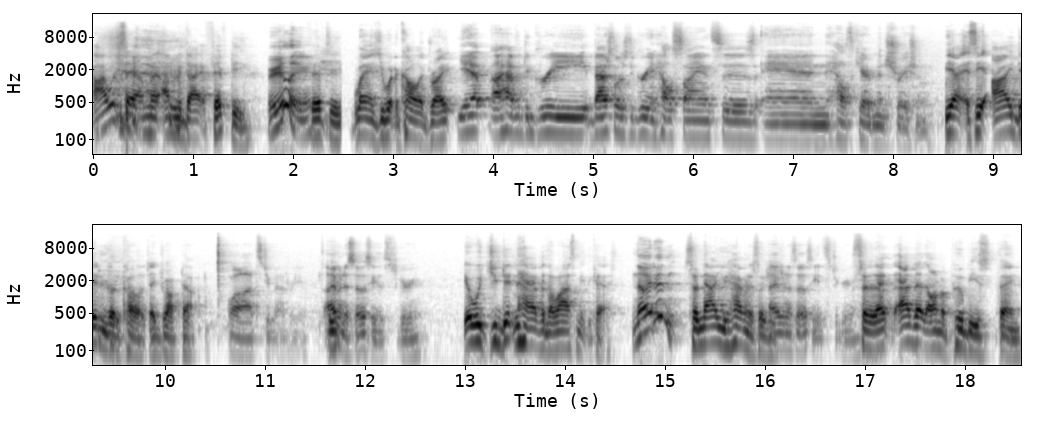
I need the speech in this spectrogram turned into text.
I would say I'm gonna, I'm gonna die at 50. Really? 50. Lance, you went to college, right? Yep, I have a degree, bachelor's degree in health sciences and healthcare administration. Yeah. See, I didn't go to college. I dropped out. Well, that's too bad for you. I have an associate's degree. Yeah, Which you didn't have in the last meet the cast. No, I didn't. So now you have an I have an associate's degree. So that add that on to Pooby's thing.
